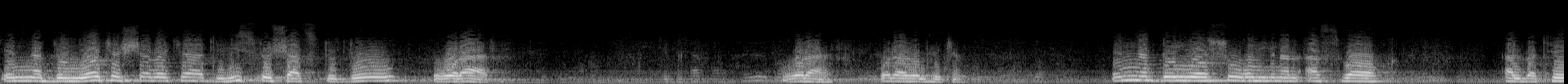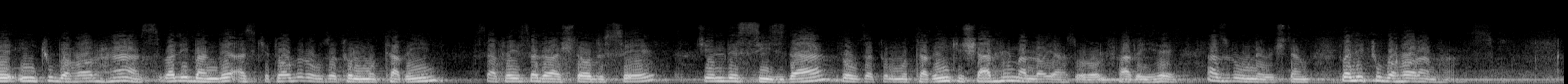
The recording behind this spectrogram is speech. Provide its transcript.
این دنیا که شبکه 262 غرر. غرر. غرر الحکم. این دنیا سوق من الاسواق. البته این تو بهار هست ولی بنده از کتاب روزت المتقین صفحه 183 جلد 13 روزت المتقین که شرح ملا یحضر الفقیه از رو نوشتم ولی تو بهارم هست.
